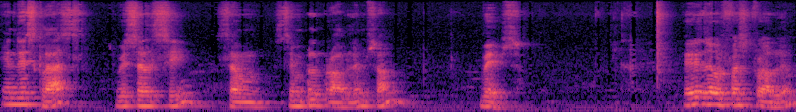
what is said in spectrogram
In this class, we shall see some simple problems on waves. Here is our first problem.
